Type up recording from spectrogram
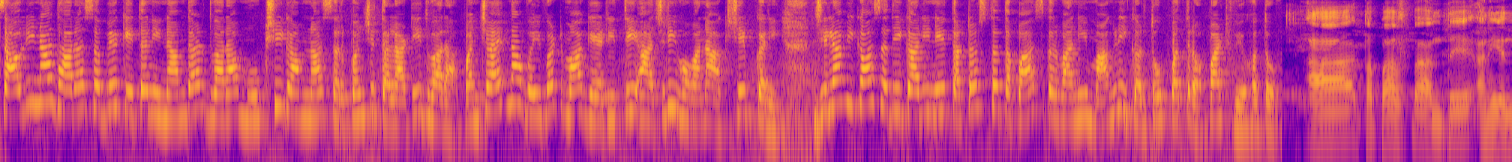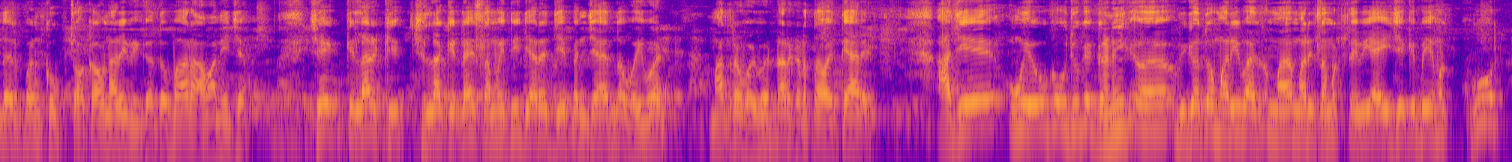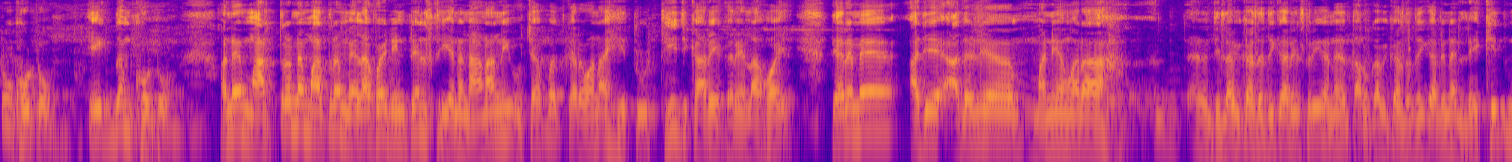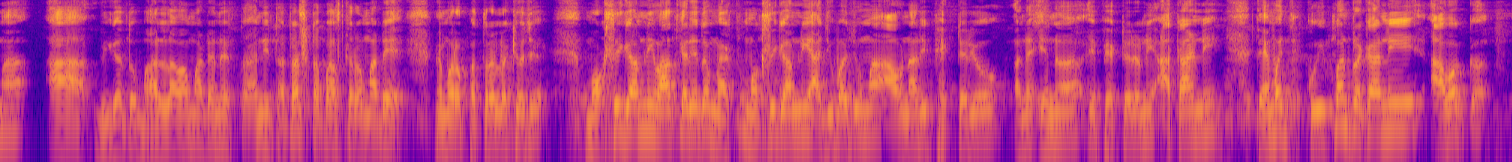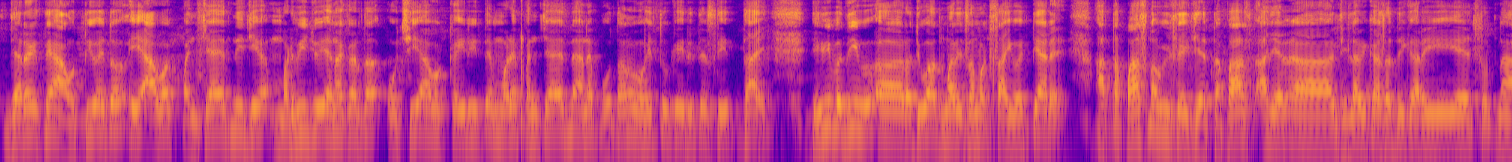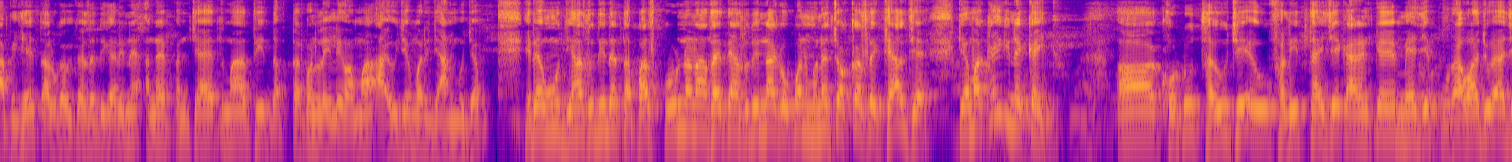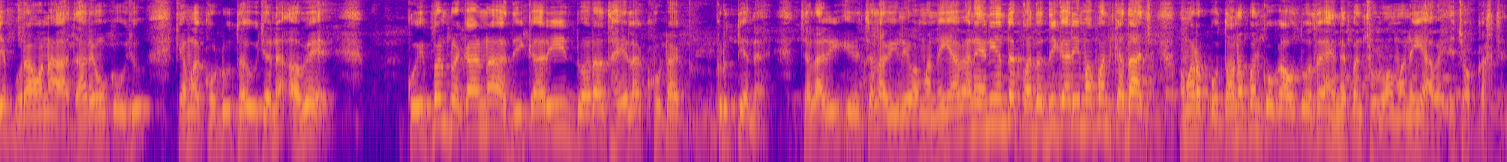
સાવલીના ધારાસભ્ય કેતન ઇનામદાર દ્વારા મોક્ષી ગામના સરપંચ તલાટી દ્વારા પંચાયતના વહીવટમાં ગેરરીતિ આચરી હોવાના આક્ષેપ કરી જિલ્લા વિકાસ અધિકારીને તટસ્થ તપાસ કરવાની માંગણી કરતો પત્ર પાઠવ્યો હતો. આ તપાસના અંતે આની અંદર પણ ખૂબ ચોંકાવનારી વિગતો બહાર આવવાની છે. છે કેટલા છેલ્લા કેટલાય સમયથી જ્યારે જે પંચાયતનો વહીવટ માત્ર વહીવટદાર કરતા હોય ત્યારે આજે હું એવું કહું છું કે ઘણી વિગતો મારી મારી સમક્ષ એવી આવી છે કે ભાઈ એમાં ખોટું ખોટું, એકદમ ખોટું. અને માત્ર ને માત્ર મેલાફાઇડ ઇન્ટેન્સથી અને નાણાંની ઉચાપત કરવાના હેતુથી જ કાર્ય કરેલા હોય. ત્યારે મેં આજે આદરણીય, માન્ય અમારા જિલ્લા વિકાસ અધિકારી શ્રી અને તાલુકા વિકાસ અધિકારીને લેખિતમાં આ વિગતો બહાર લાવવા માટે અને આની તટસ્થ તપાસ કરવા માટે મેં મારો પત્ર લખ્યો છે. મોક્ષી ગામની વાત કરીએ તો મેક- મોક્ષી ગામની આજુબાજુમાં આવનારી ફેક્ટરીઓ અને એના, એ ફેક્ટરીઓની આકારની તેમજ કોઈપણ પ્રકારની આવક જ્યારે ત્યાં આવતી હોય તો એ આવક પંચાયતની જે મળવી જોઈએ એના કરતાં ઓછી આવક કઈ રીતે મળે પંચાયતને અને પોતાનો હેતુ કઈ રીતે સ્થિત થાય એવી બધી રજૂઆત મારી સમક્ષ આવી હોય ત્યારે આ તપાસનો વિષય છે. તપાસ આજે જિલ્લા વિકાસ અધિકારીએ સૂચના આપી છે તાલુકા વિકાસ અધિકારીને અને પંચાયતમાંથી દફતર પણ લઈ લેવામાં આવ્યું છે મારી જાણ મુજબ. એટલે હું જ્યાં સુધીને તપાસ પૂર્ણ ના થાય ત્યાં સુધી ના કહું, પણ મને ચોક્કસ એક ખ્યાલ છે કે એમાં કંઈક ને કંઈક ખોટું થયું છે એવું ફલિત થાય છે, કારણ કે મેં જે પુરાવા જોયા છે, પુરાવાના આધારે હું કહું છું કે એમાં ખોટું થયું છે અને હવે કોઈપણ પ્રકારના અધિકારી દ્વારા થયેલા ખોટા કૃત્યને ચલાવી ચલાવી લેવામાં નહીં આવે અને એની અંદર પદ અધિકારીમાં પણ કદાચ અમારો પોતાનો પણ કોક આવતો હશે, એને પણ છોડવામાં નહીં આવે, એ ચોક્કસ છે.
